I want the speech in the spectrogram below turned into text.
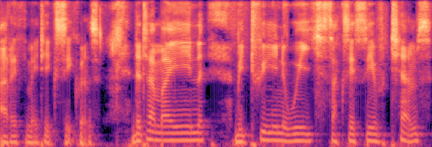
arithmetic sequence. Determine between which successive terms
